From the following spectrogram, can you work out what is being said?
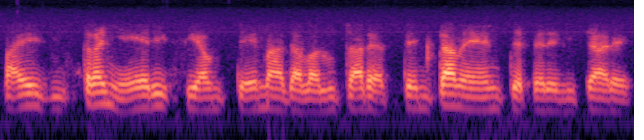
paesi stranieri sia un tema da valutare attentamente per evitare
